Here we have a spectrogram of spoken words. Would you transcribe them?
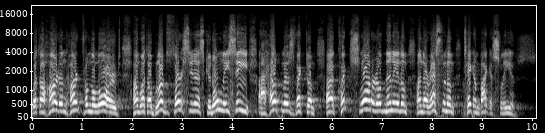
with a hardened heart from the Lord, and with a bloodthirstiness could only see a helpless victim, a quick slaughter of many of them, and the rest of them taken back as slaves.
